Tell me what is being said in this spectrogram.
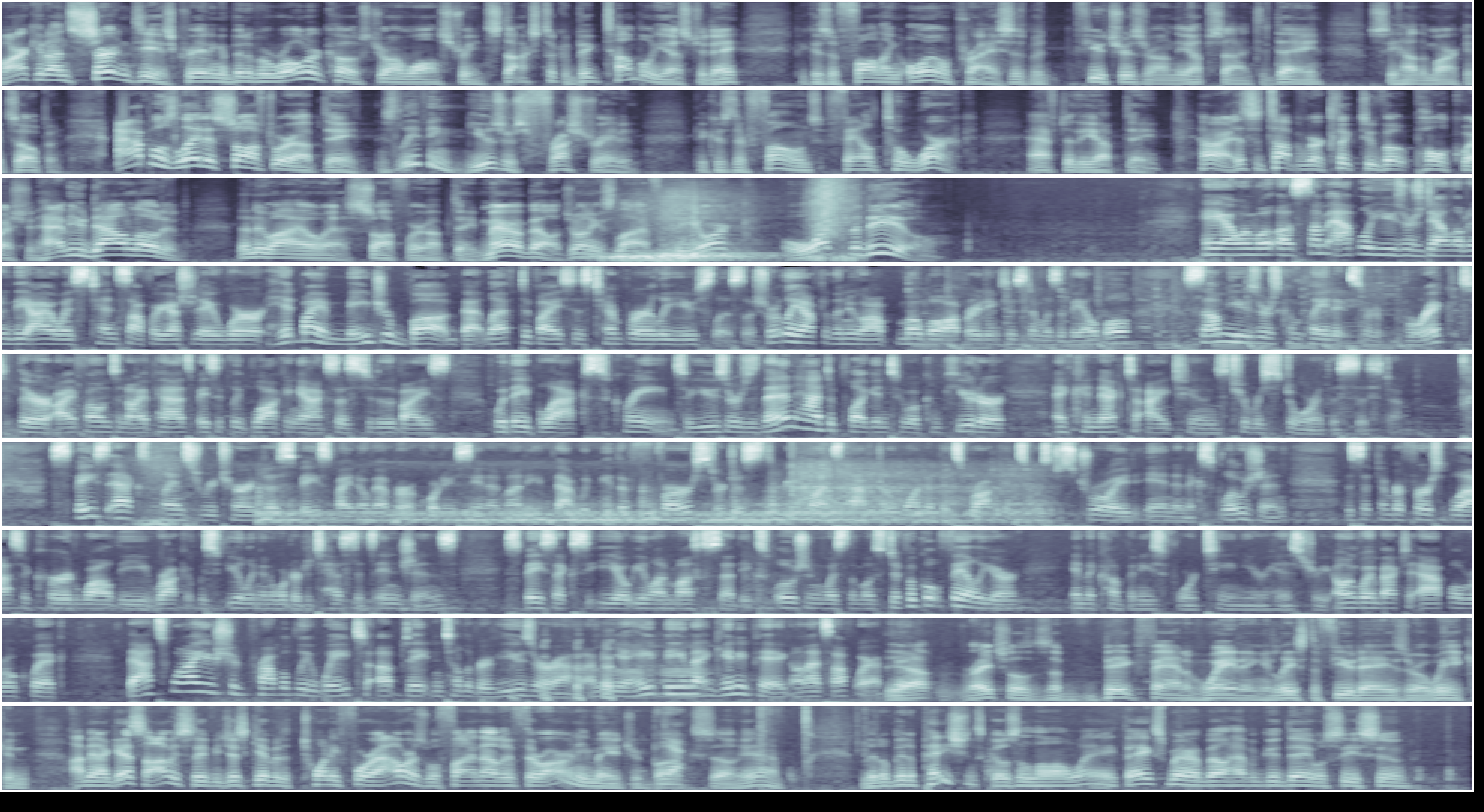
Market uncertainty is creating a bit of a roller coaster on Wall Street. Stocks took a big tumble yesterday because of falling oil prices, but futures are on the upside today. see how the markets open. Apple's latest software update is leaving users frustrated because their phones failed to work after the update. All right, this is the top of our Click to Vote poll question. Have you downloaded the new iOS software update? Maribel joining us live from New York. What's the deal? Hey, Owen. Well, uh, some Apple users downloading the iOS 10 software yesterday were hit by a major bug that left devices temporarily useless. So, shortly after the new op mobile operating system was available, some users complained it sort of bricked their iPhones and iPads, basically blocking access to the device with a black screen. So, users then had to plug into a computer and connect to iTunes to restore the system. SpaceX plans to return to space by November, according to CNN Money. That would be the first or just three months after one of its rockets was destroyed in an explosion. The September 1st blast occurred while the rocket was fueling in order to test its engines. SpaceX CEO Elon Musk said the explosion was the most difficult failure in the company's 14 year history. Oh, and going back to Apple real quick. That's why you should probably wait to update until the reviews are out. I mean, you hate being that guinea pig on that software update. Yeah, Rachel's a big fan of waiting at least a few days or a week. And I mean, I guess obviously if you just give it 24 hours, we'll find out if there are any major bugs. Yeah. So yeah, a little bit of patience goes a long way. Thanks, Maribel. Have a good day. We'll see you soon.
